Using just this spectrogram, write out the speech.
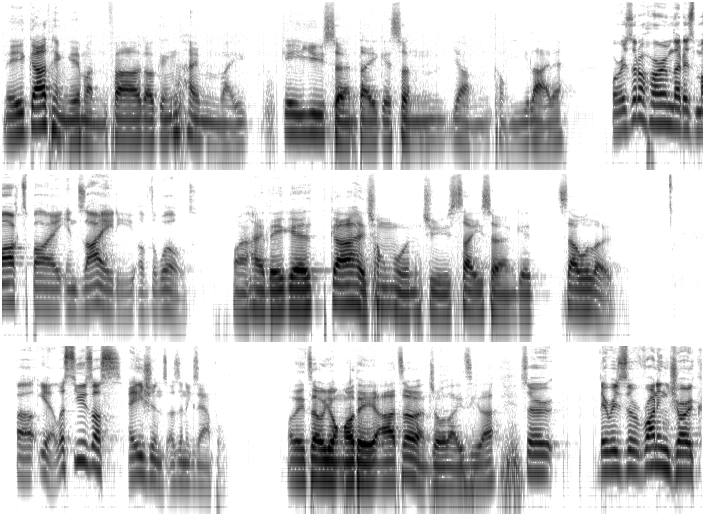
你家庭嘅文化究竟系唔系基于上帝嘅信任同依赖呢？ Or is it a home that is marked by anxiety of the world? 还系你嘅家系充满住世上嘅忧虑？ Uh, yeah, let's use us Asians as an example. 我哋就用我哋亚洲人做例子啦。 So there is a running joke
